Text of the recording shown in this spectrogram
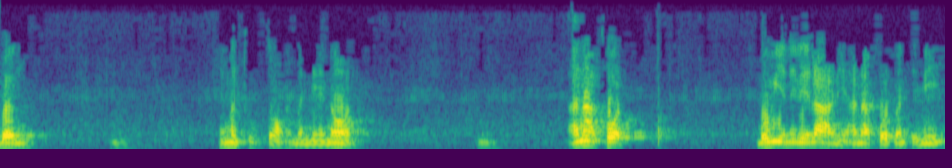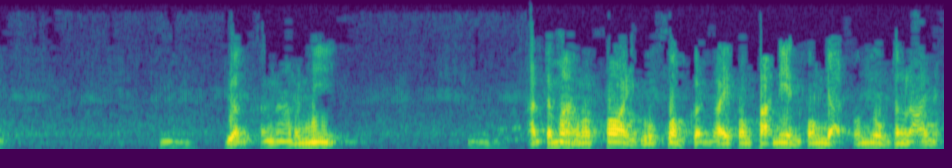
เบิงให้มันถูกต้องให้มันแน่นอนอนาคตบ่มีในเวลานี่อนาคตมันจะมีเรื่องข้างหน้ามันมีอันตมาว่าค่อยดูความเกินไหวของพระเน้นของหยาดของโยมทั้งหลายเนี่ย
